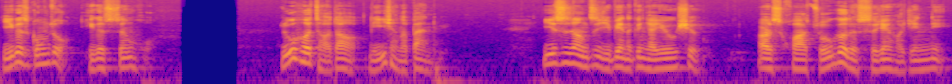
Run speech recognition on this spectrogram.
一个是工作，一个是生活。如何找到理想的伴侣？一是让自己变得更加优秀，二是花足够的时间和精力。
